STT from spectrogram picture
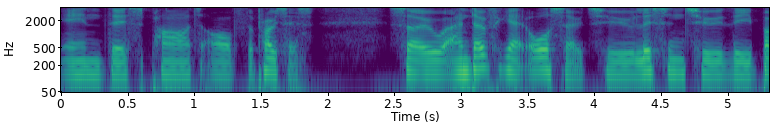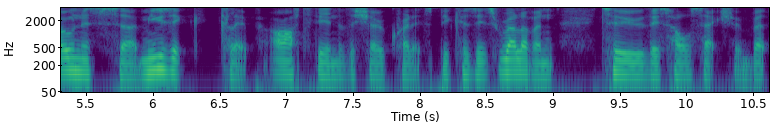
in this part of the process. So, and don't forget also to listen to the bonus uh, music clip after the end of the show credits because it's relevant to this whole section. But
